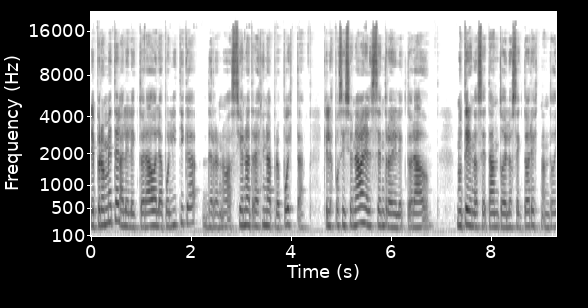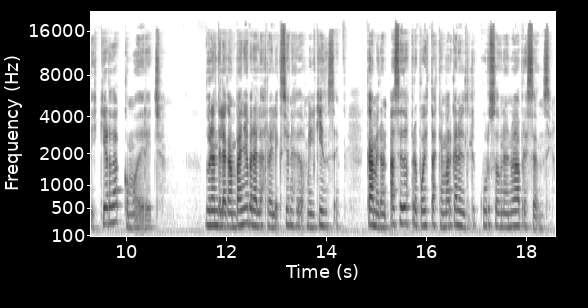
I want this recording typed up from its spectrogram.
le promete al electorado la política de renovación a través de una propuesta que los posicionaba en el centro del electorado, nutriéndose tanto de los sectores tanto de izquierda como de derecha. Durante la campaña para las reelecciones de 2015, Cameron hace dos propuestas que marcan el curso de una nueva presencia.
